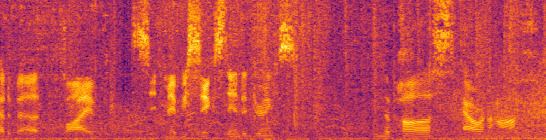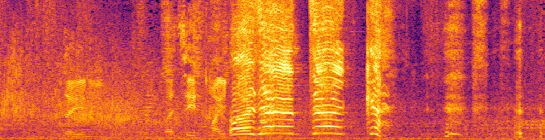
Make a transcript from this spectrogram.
had about five, maybe six standard drinks in the past hour and a half. So you know, let's see if my.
